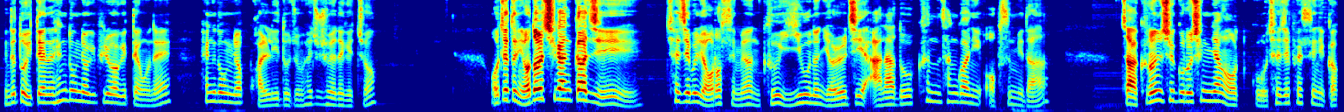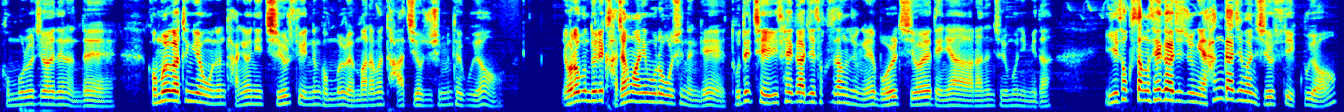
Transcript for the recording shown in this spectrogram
근데 또 이때는 행동력이 필요하기 때문에 행동력 관리도 좀 해주셔야 되겠죠? 어쨌든 8시간까지 채집을 열었으면 그 이후는 열지 않아도 큰 상관이 없습니다. 자 그런 식으로 식량 얻고 채집했으니까 건물을 지어야 되는데 건물 같은 경우는 당연히 지을 수 있는 건물 웬만하면 다 지어주시면 되고요. 여러분들이 가장 많이 물어보시는 게 도대체 이 세 가지 석상 중에 뭘 지어야 되냐라는 질문입니다. 이 석상 세 가지 중에 한 가지만 지을 수 있고요.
